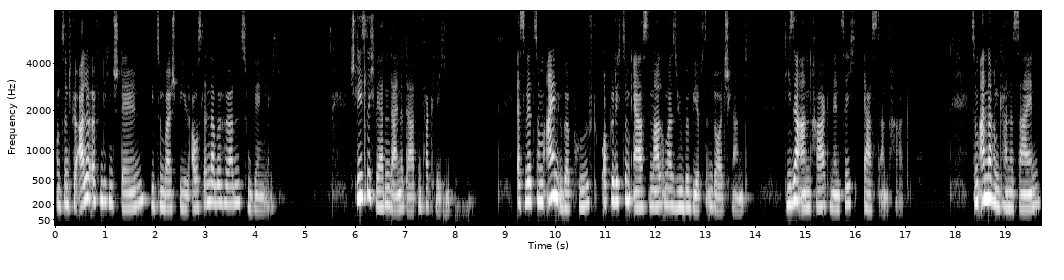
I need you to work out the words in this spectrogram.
und sind für alle öffentlichen Stellen, wie zum Beispiel Ausländerbehörden, zugänglich. Schließlich werden deine Daten verglichen. Es wird zum einen überprüft, ob du dich zum ersten Mal um Asyl bewirbst in Deutschland. Dieser Antrag nennt sich Erstantrag. Zum anderen kann es sein,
